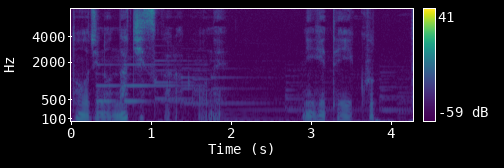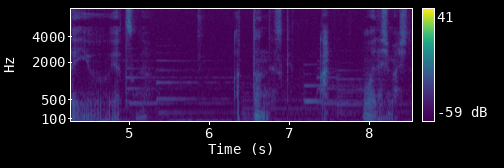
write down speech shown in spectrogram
当時のナチスからこうね逃げていくっていうやつがあったんですけど。あ思い出しました。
